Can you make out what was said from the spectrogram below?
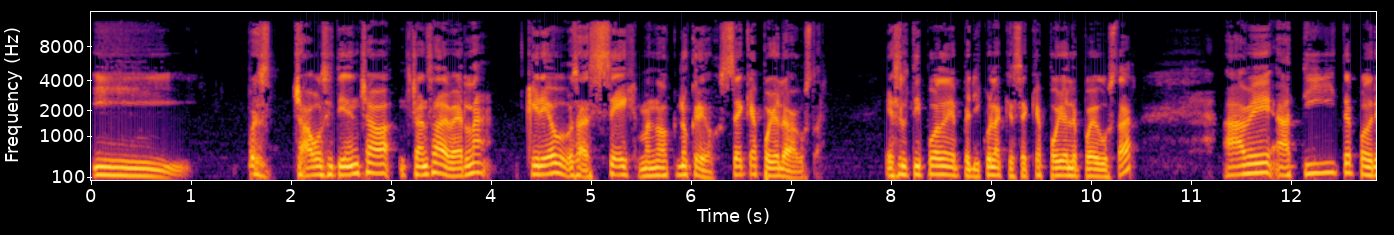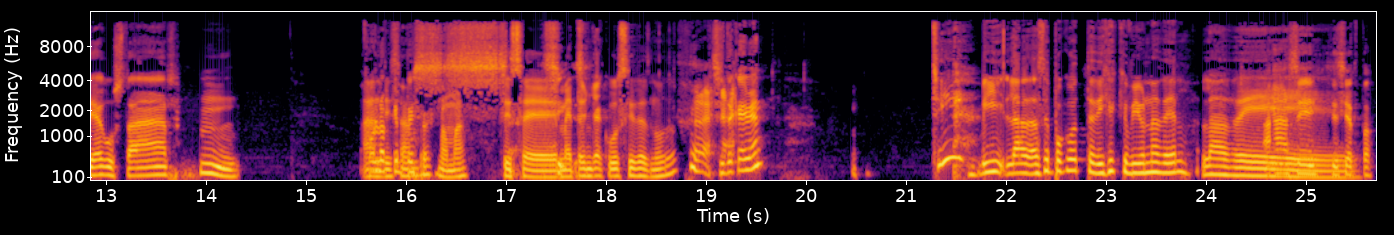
Y pues chavos, si tienen chava, chance de verla, creo, o sea, sé, no, no creo, sé que Apoyo le va a gustar. Es el tipo de película que sé que Apoyo le puede gustar. Ave, a ti te podría gustar. hmm, Andy que Samberg, nomás. Si se Sí, mete un jacuzzi desnudo. ¿Sí te cae bien? Sí, vi, la, hace poco te dije que vi una de él, la de... Ah, sí, sí, es cierto.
